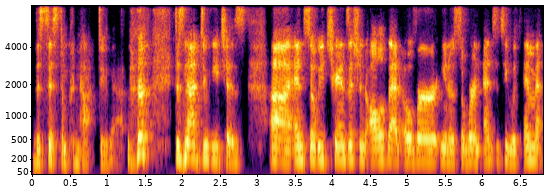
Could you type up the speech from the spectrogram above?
the system could not do that does not do eaches uh, and so we transitioned all of that over you know so we're an entity within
